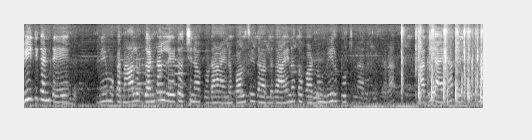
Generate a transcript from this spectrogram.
వీటికంటే మేము ఒక నాలుగు గంటలు లేట్ వచ్చినా కూడా ఆయన పాలసీదారులుగా ఆయనతో పాటు మీరు కూర్చున్నారు చూసారా? అది ఆయన తెలుసుకున్న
